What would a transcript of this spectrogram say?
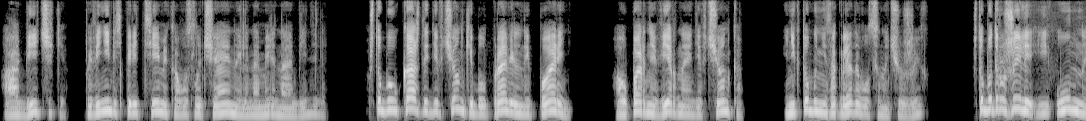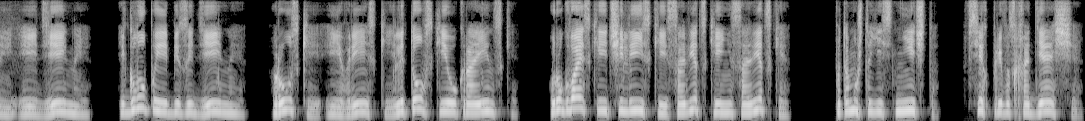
а обидчики повинились перед теми, кого случайно или намеренно обидели. Чтобы у каждой девчонки был правильный парень, а у парня верная девчонка, и никто бы не заглядывался на чужих. Чтобы дружили и умные, и идейные, и глупые, и безидейные, русские и еврейские, и литовские и украинские, уругвайские и чилийские, и советские и несоветские, потому что есть нечто, всех превосходящее,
